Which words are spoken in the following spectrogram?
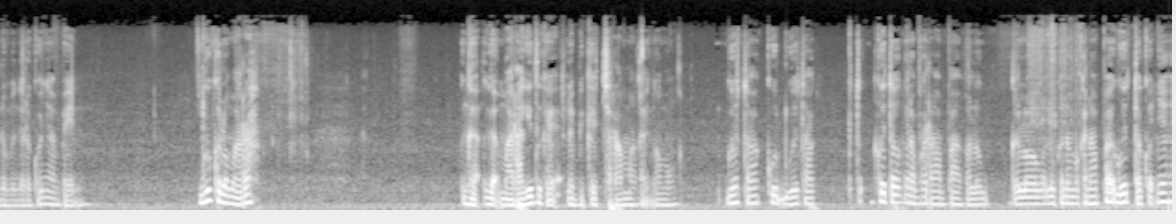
bener-bener gue nyampein. Gue kalau marah nggak nggak marah gitu kayak lebih ke ceramah kayak ngomong. Gue takut gue takut gue tau kenapa kenapa. Kalau kalau lu kenapa kenapa gue takutnya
